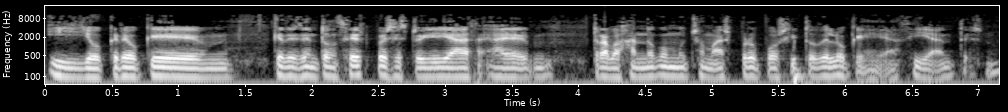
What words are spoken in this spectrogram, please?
Y yo creo que, que desde entonces pues estoy a- a- trabajando con mucho más propósito de lo que hacía antes, ¿no?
